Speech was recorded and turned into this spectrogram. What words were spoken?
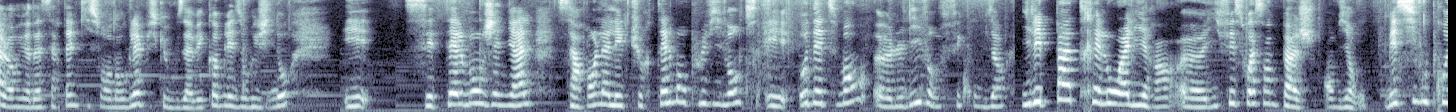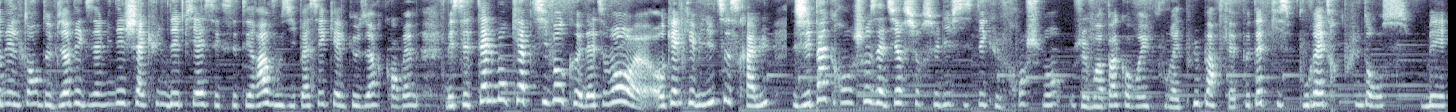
Alors, il y en a certaines qui sont en anglais puisque vous avez comme les originaux. Et c'est tellement génial, ça rend la lecture tellement plus vivante et honnêtement, euh, le livre fait combien? Il est pas très long à lire, hein. euh, il fait 60 pages environ. Mais si vous prenez le temps de bien examiner chacune des pièces, etc., vous y passez quelques heures quand même. Mais c'est tellement captivant qu'honnêtement, euh, en quelques minutes, ce sera lu. J'ai pas grand chose à dire sur ce livre, si ce n'est que franchement, je vois pas comment il pourrait être plus parfait. Peut-être qu'il pourrait être plus dense, mais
